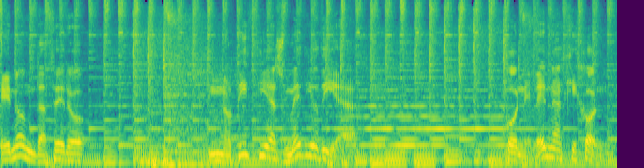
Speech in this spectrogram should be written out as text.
En Onda Cero, Noticias Mediodía con Elena Gijón.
